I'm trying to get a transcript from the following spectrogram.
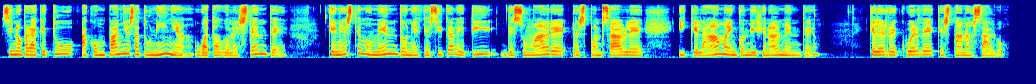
sino para que tú acompañes a tu niña o a tu adolescente que en este momento necesita de ti, de su madre responsable y que la ama incondicionalmente, que le recuerde que están a salvo.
